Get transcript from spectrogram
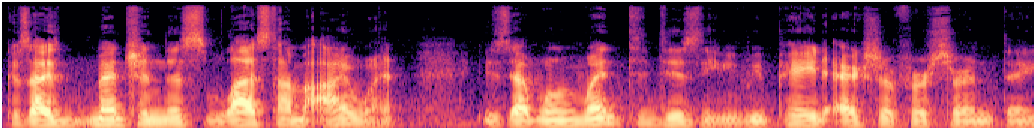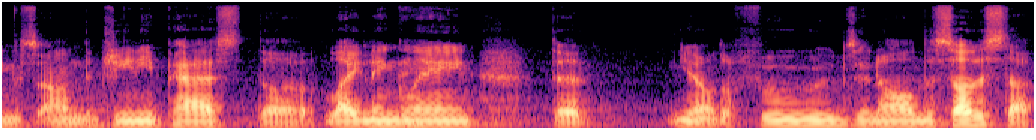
because I mentioned this last time I went. Is that when we went to Disney, we paid extra for certain things, um, the genie pass, the lightning lane, the you know the foods and all this other stuff.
